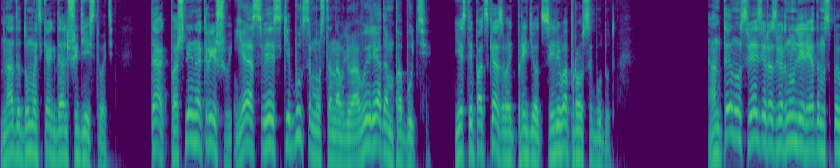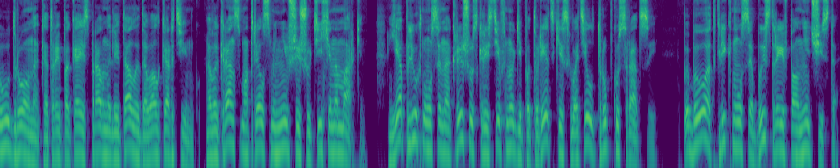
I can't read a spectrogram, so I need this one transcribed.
Надо думать, как дальше действовать. Так, пошли на крышу. Я связь с кибуцем установлю, а вы рядом побудьте. Если подсказывать придется или вопросы будут. Антенну связи развернули рядом с ПУ дрона, который пока исправно летал и давал картинку, а в экран смотрел сменивший Шутихина Маркин. Я плюхнулся на крышу, скрестив ноги по-турецки, схватил трубку с рацией. ПБО откликнулся быстро и вполне чисто.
